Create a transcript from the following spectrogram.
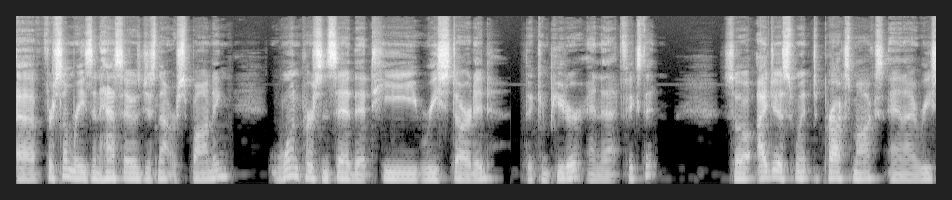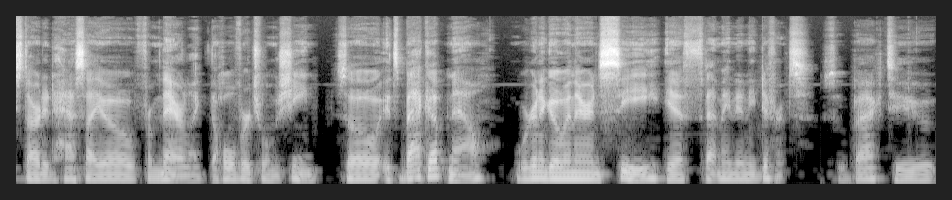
uh, for some reason Hass.io is just not responding. One person said that he restarted the computer and that fixed it. So I just went to Proxmox and I restarted Hass.io from there, like the whole virtual machine. So it's back up now. We're going to go in there and see if that made any difference. So back to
